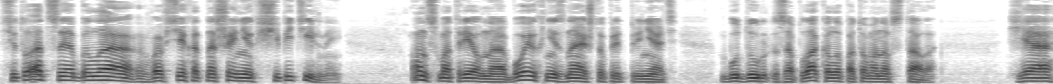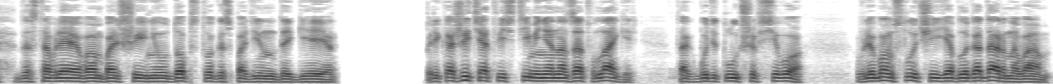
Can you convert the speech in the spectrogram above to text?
Ситуация была во всех отношениях щепетильной. Он смотрел на обоих, не зная, что предпринять. Будур заплакала, потом она встала. «Я доставляю вам большие неудобства, господин де Гейер. Прикажите отвезти меня назад в лагерь. Так будет лучше всего. В любом случае, я благодарна вам.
